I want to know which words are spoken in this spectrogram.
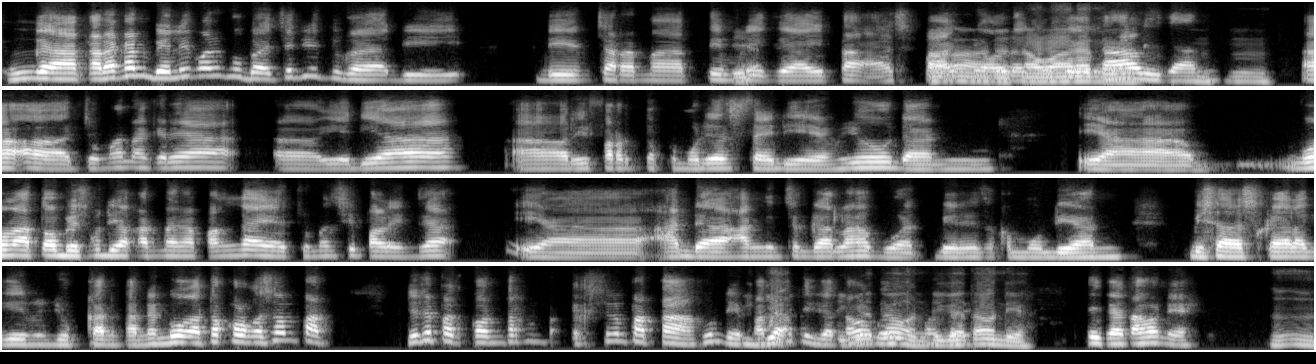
enggak karena kan Bailey kan gue baca dia juga di di sama tim Iya. Liga Ita Ah, Spanyol ada dan juga ya. Kan Mhm. Ah, ah, cuman akhirnya eh, ya dia eh, refer untuk kemudian stay di MU dan ya gue nggak tahu besok dia akan main apa enggak ya cuman sih paling enggak ya ada angin segar lah buat Bailey itu kemudian bisa sekali lagi menunjukkan karena gue tahu kalau nggak sempat dia dapat kontrak extension 4 tahun deh 4 Tiga, atau 3 tiga tahun tahun, tiga tahun dia. tiga tahun ya Mhm.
